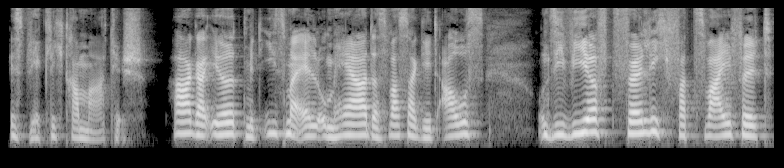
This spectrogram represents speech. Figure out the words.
ist wirklich dramatisch. Hagar irrt mit Ismael umher, das Wasser geht aus, und sie wirft völlig verzweifelt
